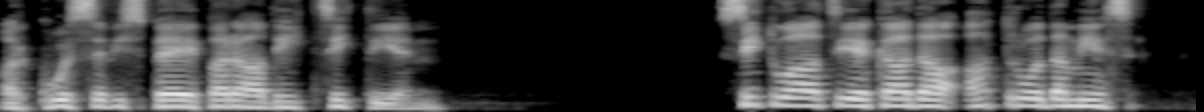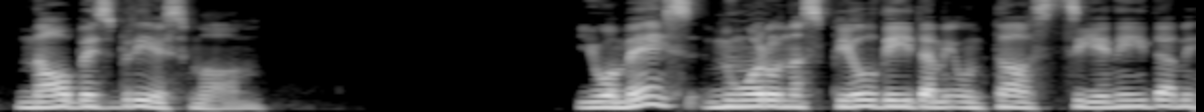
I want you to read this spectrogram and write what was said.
ar ko sevi spēja parādīt citiem. Situācija, kādā atrodamies, nav bez briesmām. Jo mēs, norunas pildīdami un tās cienīdami,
